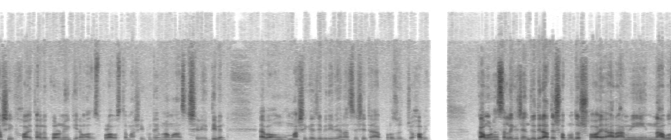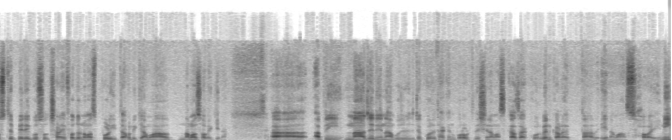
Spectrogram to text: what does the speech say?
মাসিক হয়, তাহলে করণীয় কি? নামাজ পড়া অবস্থা মাসিক হলে নামাজ ছেড়ে দিবেন এবং মাসিকের যে বিধিবিধান আছে, সেটা প্রযোজ্য হবে। কামরুল হাসান লিখেছেন, যদি রাতে স্বপ্নদোষ হয় আর আমি না বুঝতে পেরে গোসল ছাড়াই ফজর নামাজ পড়ি, তাহলে কি আমার নামাজ হবে কিনা? আপনি না জেনে না বুঝে যেটা করে থাকেন, পরবর্তীতে সে নামাজ কাজা করবেন, কারণ তার এই নামাজ হয়নি।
